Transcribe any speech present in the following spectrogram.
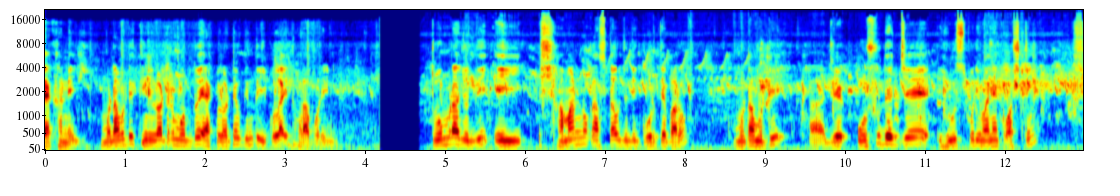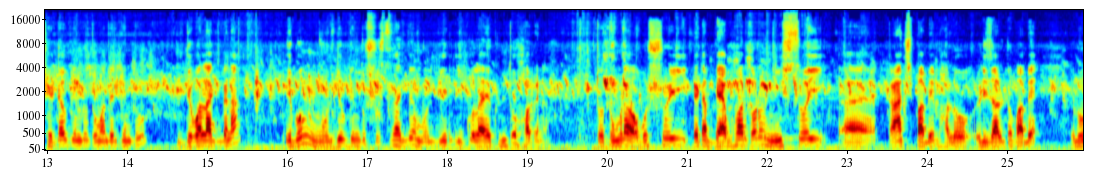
দেখা নেই। মোটামুটি তিন লটের মধ্যে এক লটেও কিন্তু ইকোলাই ধরা পড়েনি। তোমরা যদি এই সামান্য কাজটাও যদি করতে পারো, মোটামুটি যে ওষুধের যে হিউজ পরিমাণে কস্টিং সেটাও কিন্তু তোমাদের কিন্তু দেওয়া লাগবে না এবং মুরগিও কিন্তু সুস্থ থাকবে, মুরগির ইকোলাইও কিন্তু হবে না। তো তোমরা অবশ্যই এটা ব্যবহার করো, নিশ্চয়ই কাজ পাবে, ভালো রেজাল্টও পাবে এবং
